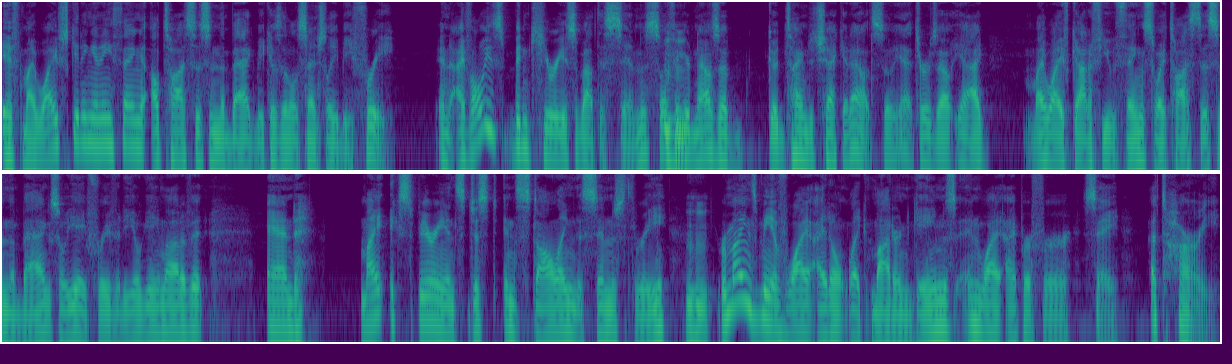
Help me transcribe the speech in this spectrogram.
if my wife's getting anything, I'll toss this in the bag because it'll essentially be free. And I've always been curious about The Sims, so I mm-hmm. figured now's a good time to check it out. So yeah, it turns out, yeah, I, my wife got a few things, so I tossed this in the bag. So yay, free video game out of it. And my experience just installing The Sims 3 reminds me of why I don't like modern games and why I prefer, say, Atari.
